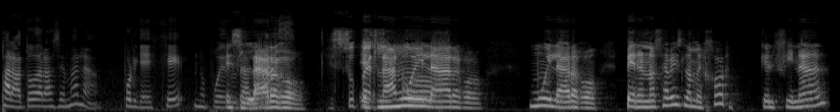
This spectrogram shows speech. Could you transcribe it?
para toda la semana, porque es que no puede Es más. largo. Es súper Es largo. muy largo, muy largo. Pero no sabéis lo mejor, que el final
